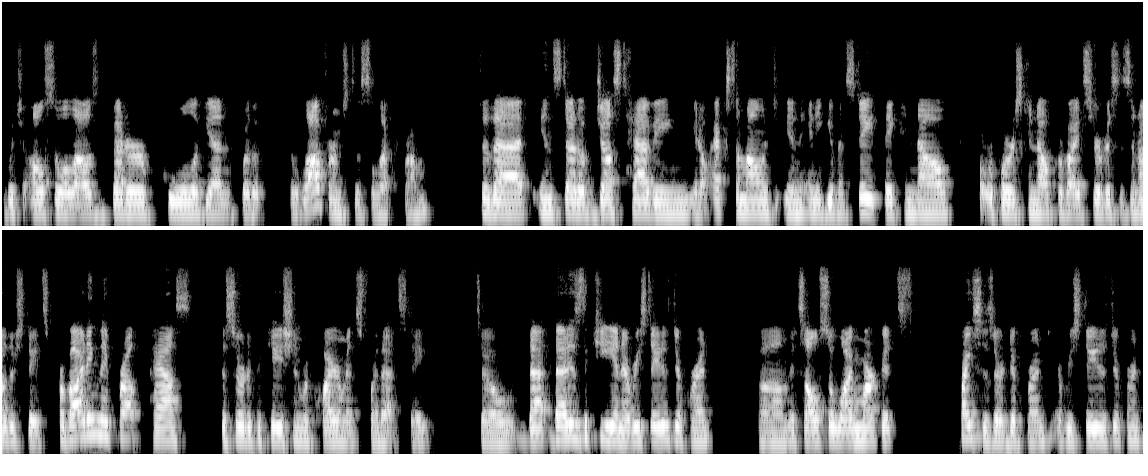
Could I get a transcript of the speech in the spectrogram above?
which also allows better pool again for the, the law firms to select from. so that instead of just having you know x amount in any given state they can now court reporters can now provide services in other states providing they pass the certification requirements for that state so that that is the key and every state is different um, it's also why markets prices are different every state is different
